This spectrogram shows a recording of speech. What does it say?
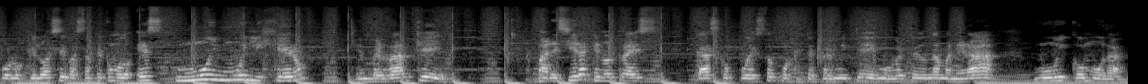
por lo que lo hace bastante cómodo. Es muy, muy ligero. En verdad que pareciera que no traes casco puesto porque te permite moverte de una manera muy cómoda.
